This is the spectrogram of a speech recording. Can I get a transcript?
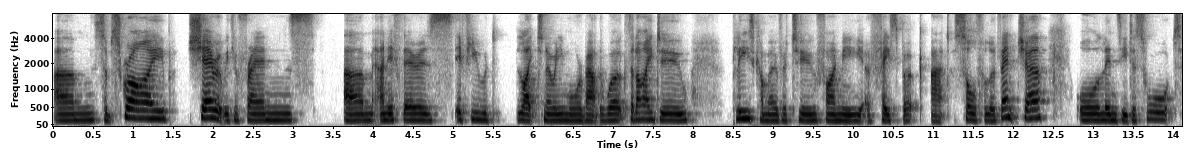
um, subscribe, share it with your friends. Um, and if there is, if you would like to know any more about the work that I do, please come over to find me at Facebook at Soulful Adventure or Lindsay de Swart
